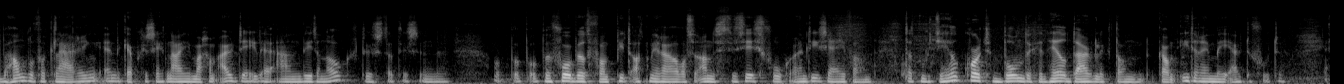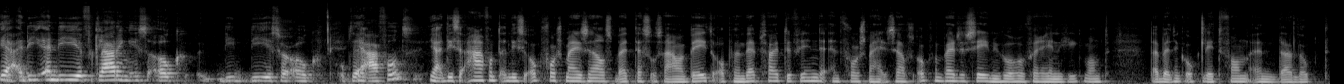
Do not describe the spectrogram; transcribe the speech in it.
behandelverklaring. En ik heb gezegd, nou, je mag hem uitdelen aan wie dan ook. Dus dat is een... Op, op, op een voorbeeld van Piet Admiraal was een anesthesist vroeger. En die zei van, dat moet je heel kort, bondig en heel duidelijk, dan kan iedereen mee uit de voeten. Ja, en die, en die verklaring is, ook, die, die is er ook op de ja. avond? Ja, die is avond en die is ook volgens mij zelfs bij Tessel Samen Beter op hun website te vinden. En volgens mij zelfs ook nog bij de seniorenvereniging, want daar ben ik ook lid van. En daar loopt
